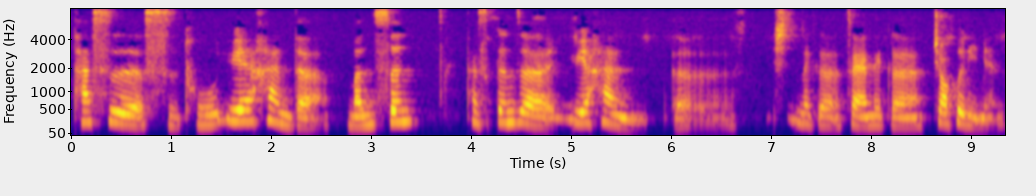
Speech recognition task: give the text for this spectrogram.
他是使徒约翰的门生，他是跟着约翰，呃，那个在那个教会里面。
